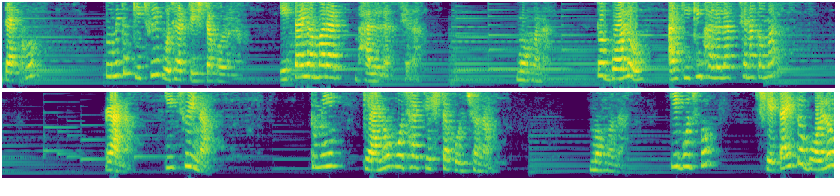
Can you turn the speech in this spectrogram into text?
দেখো, তুমি তো কিছুই বোঝার চেষ্টা করো না। এটাই আমার আর ভালো লাগছে না। মোহনা, তো বলো, আর কি কি ভালো লাগছে না তোমার? রানা, কিছুই না। তুমি কেন বোঝার চেষ্টা করছ না? মোহনা, কি বুঝব? সেটাই তো বলো।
